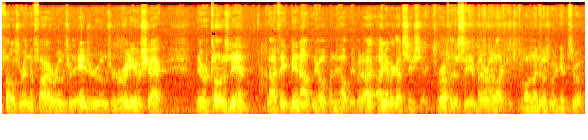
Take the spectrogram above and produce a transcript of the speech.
fellows were in the fire rooms or the engine rooms or the radio shack, they were closed in. And I think being out in the open helped me, but I, I never got seasick. The rougher the sea, the better I liked it, as long as I knew I was going to get through it.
